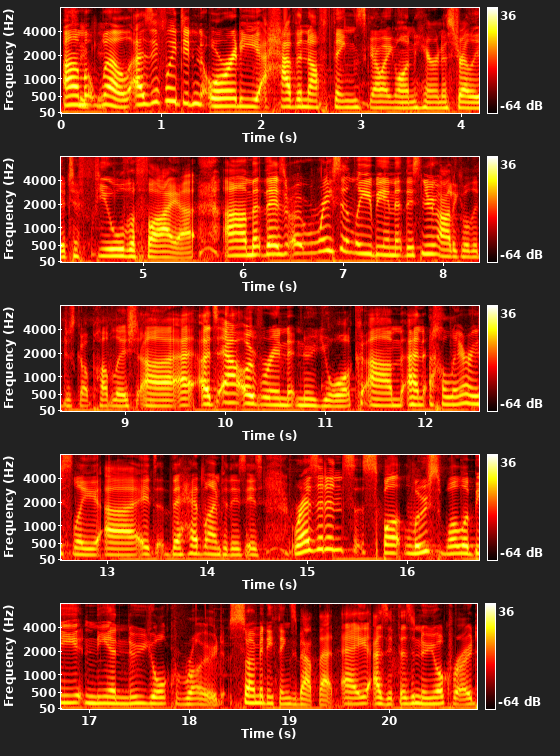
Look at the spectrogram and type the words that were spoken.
Um, well, as if we didn't already have enough things going on here in Australia to fuel the fire, um, there's recently been this new article that just got published. Uh, it's out over in New York, um, and hilariously, uh, it's the headline for this is "Residents spot loose wallaby near New York Road." So many things about that. A, as if there's a New York Road.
